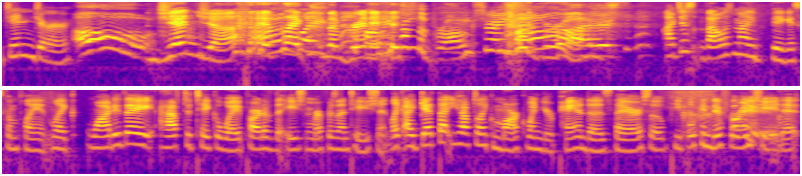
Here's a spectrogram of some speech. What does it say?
ginger. Oh, Ginger. It's was like, the Are we British. from the Bronx right now? The Bronx. I just that was my biggest complaint. Like, why do they have to take away part of the Asian representation? Like, I get that you have to like mark when your panda is there so people can differentiate it.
